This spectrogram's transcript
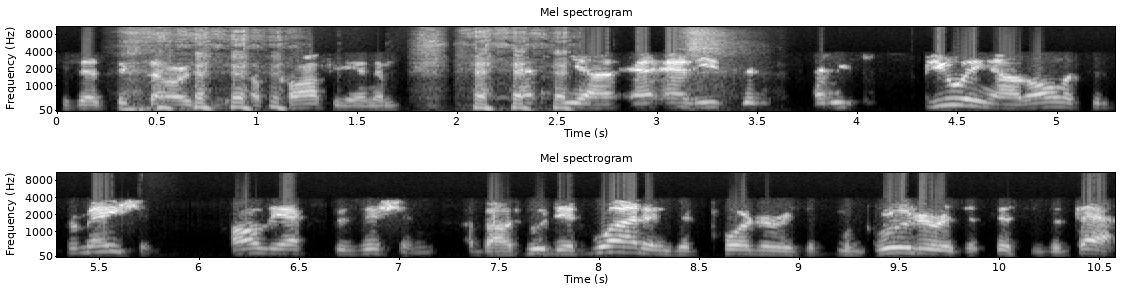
He's had six hours of coffee in him. And, yeah, and, and he's been and he's spewing out all this information, all the exposition about who did what. Is it Porter? Is it Magruder? Is it this? Is it that?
